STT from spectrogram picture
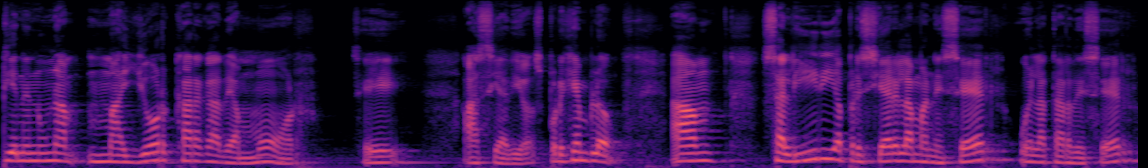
tienen una mayor carga de amor ¿sí? Hacia Dios. Por ejemplo, salir y apreciar el amanecer o el atardecer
